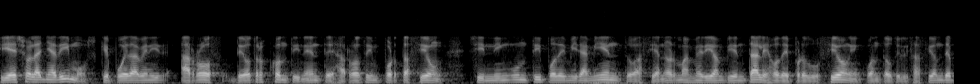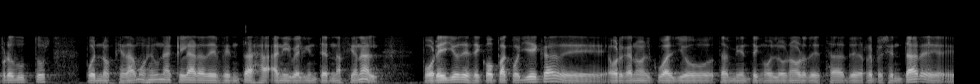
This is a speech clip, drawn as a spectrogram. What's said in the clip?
Si eso le añadimos que pueda venir arroz de otros continentes, arroz de importación, sin ningún tipo de miramiento hacia normas medioambientales o de producción en cuanto a utilización de productos, pues nos quedamos en una clara desventaja a nivel internacional. Por ello, desde Copa Colleca, de órgano el cual yo también tengo el honor de, estar, de representar eh,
